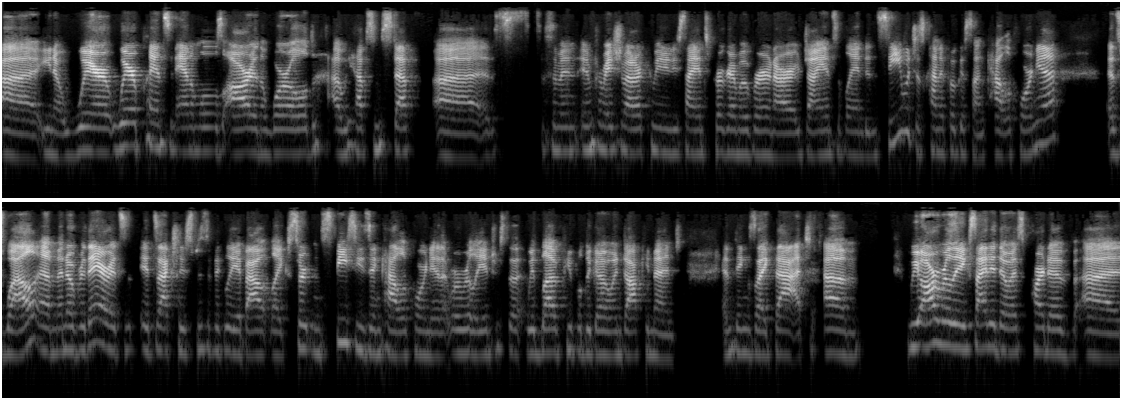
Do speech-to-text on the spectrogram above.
uh, you know where where plants and animals are in the world. Uh, we have some stuff, uh, some information about our community science program over in our Giants of Land and Sea, which is kind of focused on California as well. Um, and over there, it's it's actually specifically about like certain species in California that we're really interested. We'd love people to go and document and things like that. Um, we are really excited though as part of uh,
